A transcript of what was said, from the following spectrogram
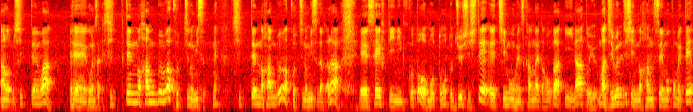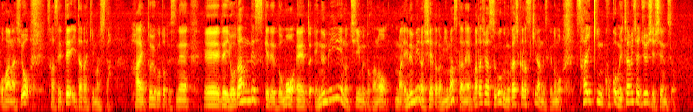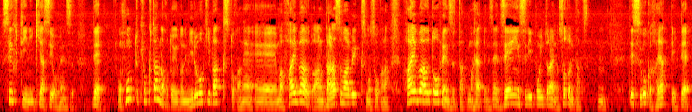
あの失点は、えー、ごめんなさい。失点の半分はこっちのミス、ね、失点の半分はこっちのミスだから、えー、セーフティーに行くことをもっともっと重視して、えー、チームオフェンス考えた方がいいなという、まあ、自分自身の反省も込めてお話をさせていただきました。はい、ということですね、えー、で余談ですけれども、えーと、NBA のチームとかの、まあ、NBA の試合とか見ますかね、私はすごく昔から好きなんですけども、最近、ここめちゃめちゃ重視してるんですよ、セーフティーに行きやすいオフェンス。でもう本当極端なことを言うとねミルウォーキーバックスとかね、えーまあ、5アウトあのダラス・マーベリックスもそうかな。5アウトオフェンスって、まあ、流行ってるんですね。全員スリーポイントラインの外に立つ、うん、ですごく流行っていて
